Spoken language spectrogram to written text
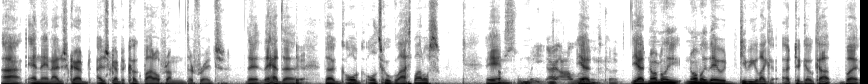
Uh, and then I just grabbed I just grabbed a Coke bottle from their fridge. They they had the Yeah. the old old school glass bottles. Oh, And sweet. I, I love yeah, yeah, normally normally they would give you like a to go cup, but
